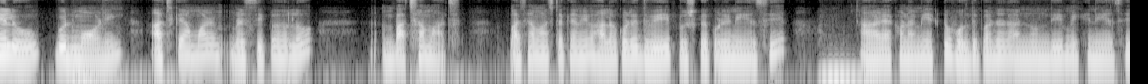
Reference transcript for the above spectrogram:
হ্যালো গুড মর্নিং আজকে আমার রেসিপি হলো বাছা মাছ। বাছা মাছটাকে আমি ভালো করে ধুয়ে পরিষ্কার করে নিয়েছি। আর এখন আমি একটু হলদি পাউডার আর নুন দিয়ে মেখে নিয়েছি।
